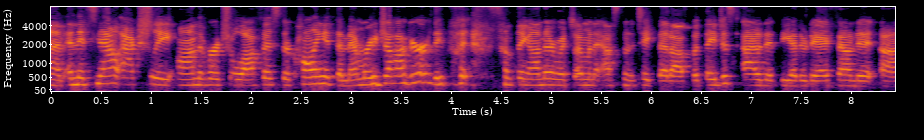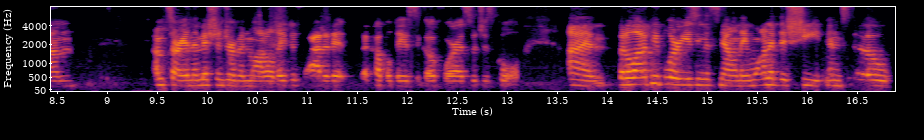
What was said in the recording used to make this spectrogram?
Um, and it's now actually on the virtual office. They're calling it the memory jogger. They put something on there, which I'm going to ask them to take that off. But they just added it the other day. I found it um, I'm sorry, in the mission driven model. They just added it a couple days ago for us, which is cool. Um, but a lot of people are using this now and they wanted this sheet. And so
